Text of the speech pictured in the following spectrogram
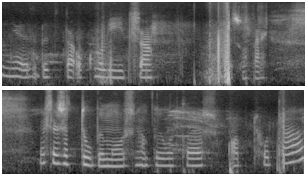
niezbyt ta okolica. Jezu. Myślę, że tu by można było też. O tutaj,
